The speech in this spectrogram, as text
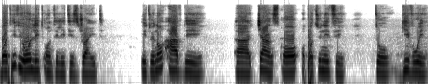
But if you hold it until it is dried it will not have the uh, chance or opportunity to give way.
